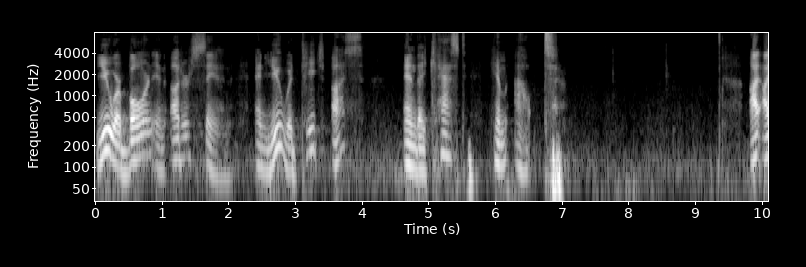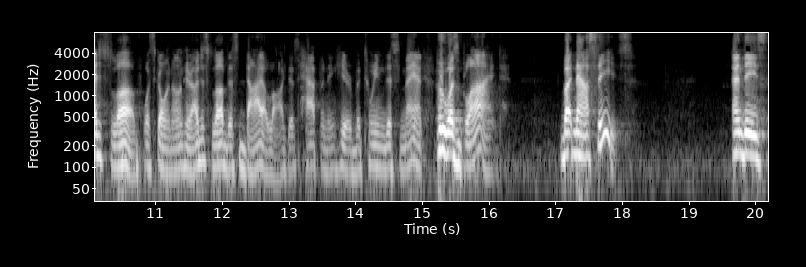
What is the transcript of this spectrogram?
You were born in utter sin, and you would teach us? And they cast him out. I, I, just love what's going on here. I just love this dialogue that's happening here between this man who was blind, but now sees, and these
